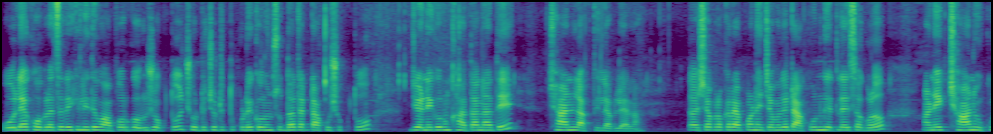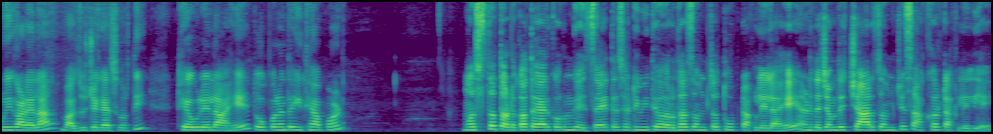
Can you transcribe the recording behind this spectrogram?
ओल्या खोबऱ्याचा देखील इथे वापर करू शकतो. छोटे छोटे तुकडे करून सुद्धा त्यात टाकू शकतो जेणेकरून खाताना ते छान लागतील आपल्याला. तर अशा प्रकारे आपण ह्याच्यामध्ये टाकून घेतलं आहे सगळं आणि एक छान उकळी काढायला बाजूच्या गॅसवरती ठेवलेला आहे. तोपर्यंत इथे आपण मस्त तडका तयार करून घ्यायचा आहे. त्यासाठी मी इथे अर्धा चमचा तूप टाकलेला आहे आणि त्याच्यामध्ये चार चमचे साखर टाकलेली आहे.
